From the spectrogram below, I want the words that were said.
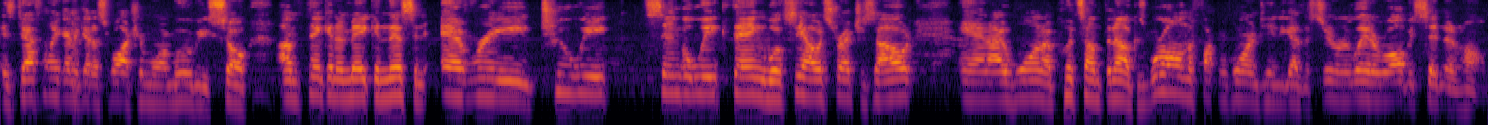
is definitely going to get us watching more movies. So I'm thinking of making this an every two week, single week thing. We'll see how it stretches out. And I want to put something out because we're all in the fucking quarantine together. Sooner or later, we'll all be sitting at home.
